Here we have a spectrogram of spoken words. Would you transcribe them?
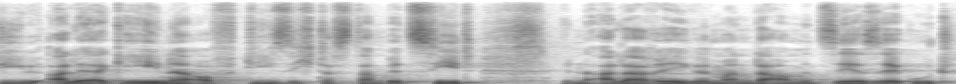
die Allergene, auf die sich das dann bezieht, in aller Regel man damit sehr, sehr gut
